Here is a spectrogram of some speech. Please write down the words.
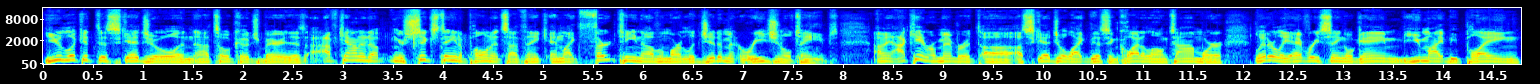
you look at this schedule, and I told Coach Berry this. I've counted up your 16 opponents, I think, and like 13 of them are legitimate regional teams. I mean, I can't remember a, uh, a schedule like this in quite a long time, where literally every single game you might be playing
